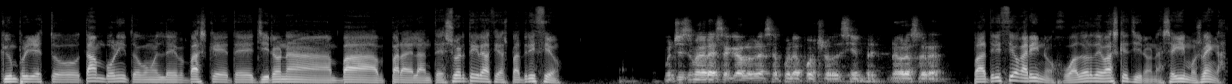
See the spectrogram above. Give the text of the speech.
que un proyecto tan bonito como el de Básquet Girona va para adelante. Suerte y gracias, Patricio. Muchísimas gracias, Carlos. Gracias por el apoyo de siempre. Un abrazo grande. Patricio Garino, jugador de básquet Girona. Seguimos, venga.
